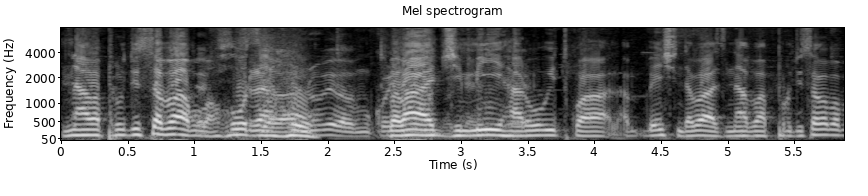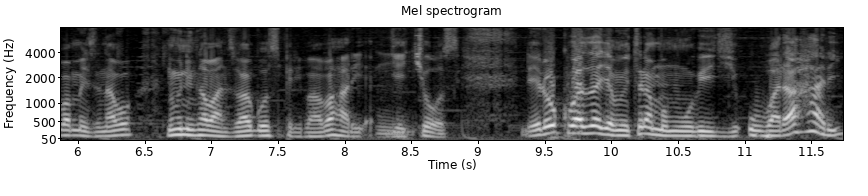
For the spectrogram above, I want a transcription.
Ni abaproducer babo bahoraho. ibintu Jimmy hari uwitwa benshi ndabazi ni abaproducer baba bameze nabo n'ubundi nk'abanzi ba gospel baba bahari igihe cyose. Rero kuba azajya mu bitaramo mu Bubiligi ubu arahari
